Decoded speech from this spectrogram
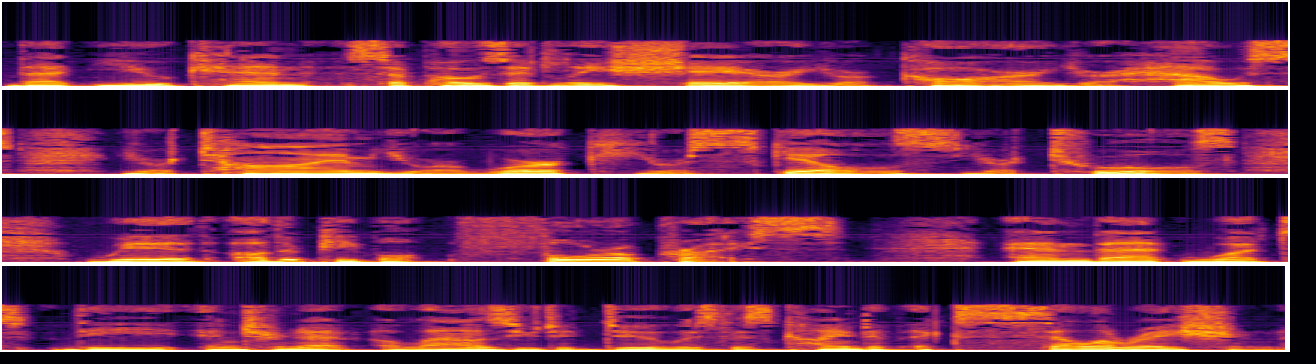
that you can supposedly share your car, your house, your time, your work, your skills, your tools with other people for a price. And that what the internet allows you to do is this kind of acceleration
